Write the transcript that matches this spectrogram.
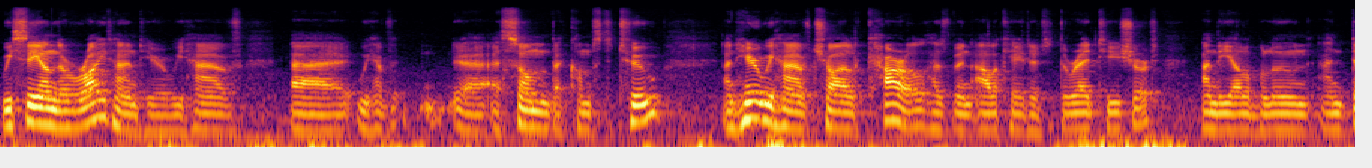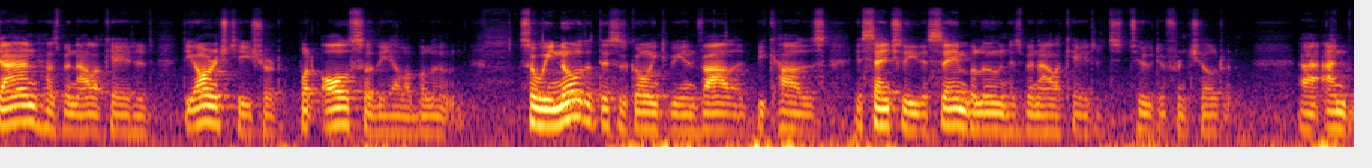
We see on the right hand here, we have, uh, we have uh, a sum that comes to two. And here we have child Carol has been allocated the red t-shirt and the yellow balloon, and Dan has been allocated the orange t-shirt, but also the yellow balloon. So we know that this is going to be invalid because essentially the same balloon has been allocated to two different children. Uh, and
